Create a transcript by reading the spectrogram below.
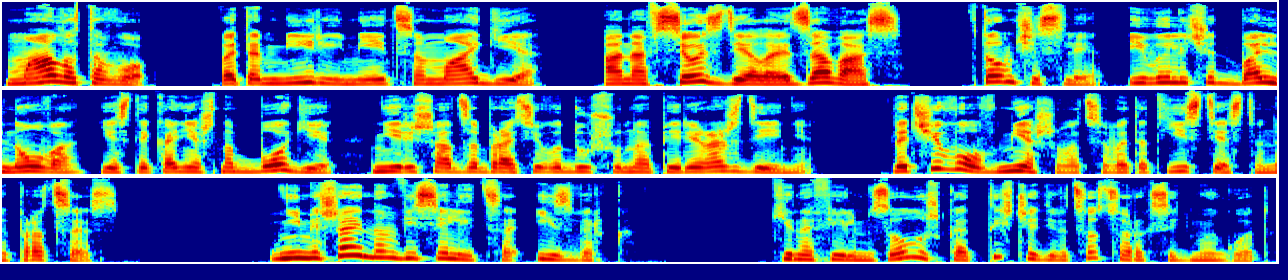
Мало того, в этом мире имеется магия. Она все сделает за вас. В том числе и вылечит больного, если, конечно, боги не решат забрать его душу на перерождение. Для чего вмешиваться в этот естественный процесс? Не мешай нам веселиться, изверг. Кинофильм «Золушка», 1947 год.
